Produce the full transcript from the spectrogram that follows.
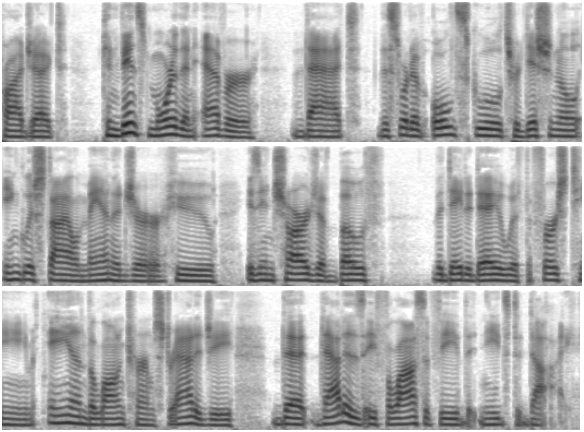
project convinced more than ever that the sort of old school traditional English style manager who is in charge of both the day to day with the first team and the long term strategy that that is a philosophy that needs to die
